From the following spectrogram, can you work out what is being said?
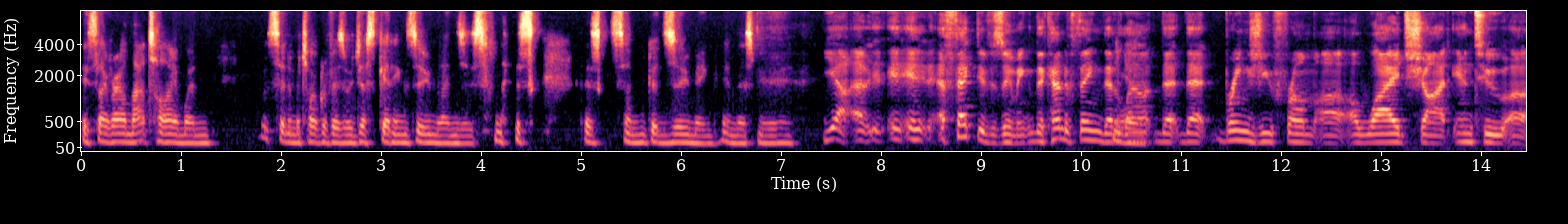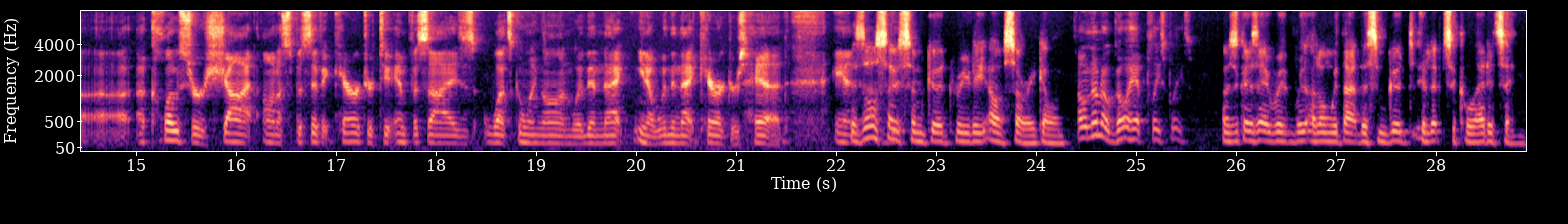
It's like around that time when cinematographers were just getting zoom lenses. there's there's some good zooming in this movie. Yeah, uh, it, it, effective zooming, the kind of thing that Yeah. allow that that brings you from a, a wide shot into a, a, closer shot on a specific character to emphasize what's going on within that you know within that character's head. And There's also some good, really. Oh, sorry, go on. oh no no go ahead please please. I was going to say, with, with, along with that, there's some good elliptical editing,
